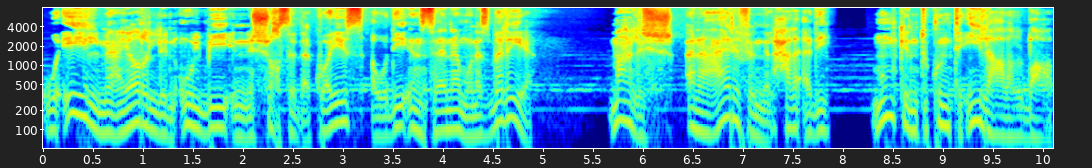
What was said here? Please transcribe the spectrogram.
وإيه المعيار اللي نقول بيه إن الشخص ده كويس أو دي إنسانة مناسبة ليا؟ معلش أنا عارف إن الحلقة دي ممكن تكون تقيلة على البعض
